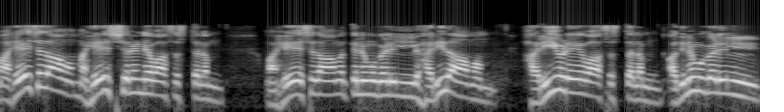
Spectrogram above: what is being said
മഹേശധാമം മഹേശ്വരന്റെ വാസസ്ഥലം. മഹേശധാമത്തിനു മുകളിൽ ഹരിധാമം. ഹരിയുടെ വാസസ്ഥലം. അതിനു മുകളിൽ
